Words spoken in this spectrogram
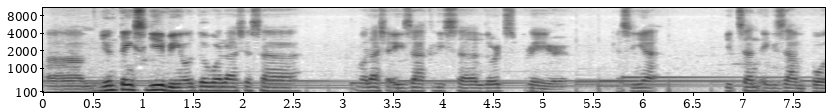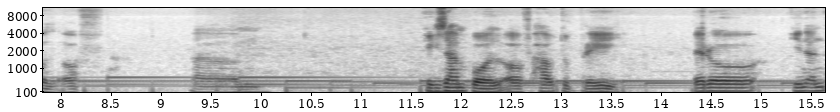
Um, yung Thanksgiving, although wala siya sa wala siya exactly sa Lord's Prayer, kasi nga, it's an example of um, example of how to pray. Pero in an,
